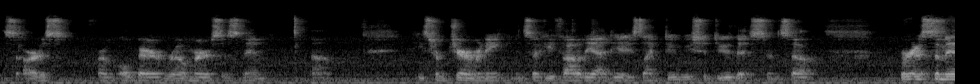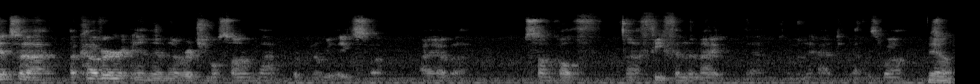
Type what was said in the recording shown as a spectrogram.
this artist from Old Bear Romer is his name. Um, he's from Germany, and so he thought of the idea. He's like, dude, we should do this. And so we're going to submit uh, a cover and then the original song that we're going to release. So I have a song called uh, Thief in the Night that I'm going to add to that as well. Yeah. So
